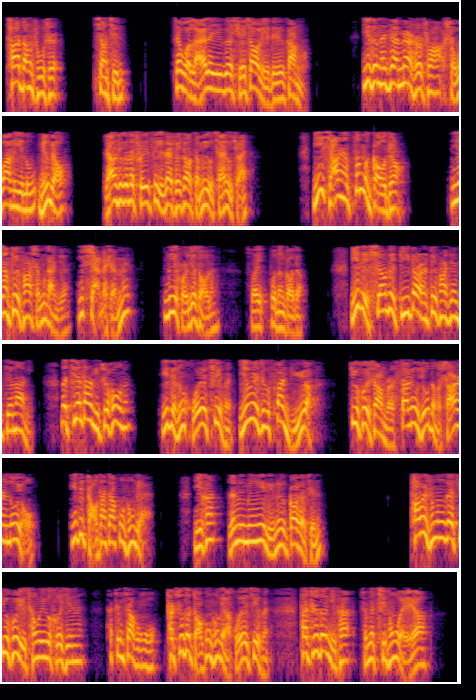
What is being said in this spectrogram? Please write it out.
她当初是相亲，结果来了一个学校里的一个干部，一跟他见面的时候，刷手腕子一撸，名表，然后就跟他吹自己在学校怎么有钱有权。你想想这么高调，你让对方什么感觉？你显摆什么呀？那么一会儿就走了，所以不能高调，你得相对低调，让对方先接纳你。那接纳你之后呢，你得能活跃气氛，因为这个饭局啊、聚会上面三六九等啥人都有，你得找大家共同点。你看《人民名义》里那个高小琴，他为什么能在聚会里成为一个核心呢？他真下功夫，他知道找共同点，活跃气氛。他知道你看什么祁同伟呀，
